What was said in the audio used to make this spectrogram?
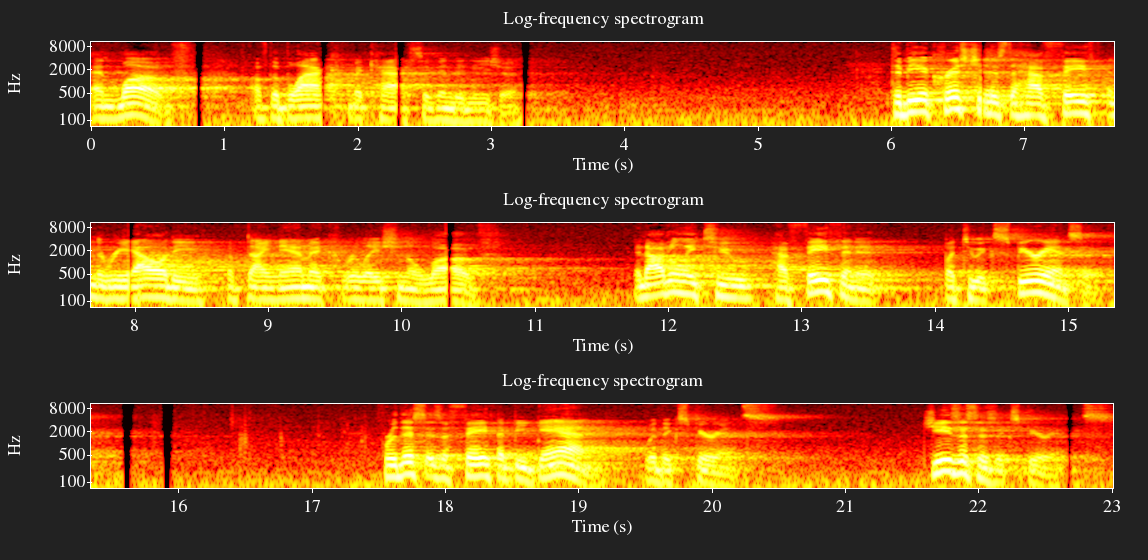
and love of the black macaques of Indonesia? To be a Christian is to have faith in the reality of dynamic relational love. And not only to have faith in it, but to experience it. For this is a faith that began with experience. Jesus' experience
